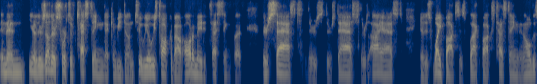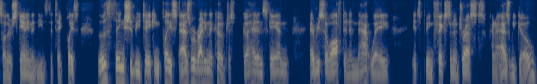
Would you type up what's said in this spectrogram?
And then, you know, there's other sorts of testing that can be done too. We always talk about automated testing, but there's SAST, there's there's DAST, there's IAST, you know, there's white boxes, black box testing, and all this other scanning that needs to take place. Those things should be taking place as we're writing the code. Just go ahead and scan every so often. And that way it's being fixed and addressed kind of as we go,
